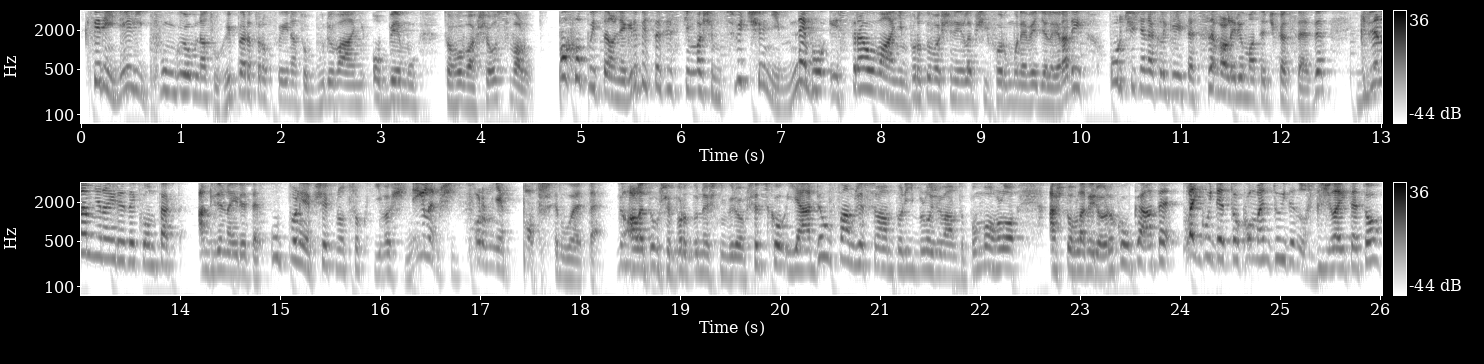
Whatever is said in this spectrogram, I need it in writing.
který nejlíp fungují na tu hypertrofii, na to budování objemu toho vašeho svalu. Pochopitelně, kdybyste si s tím vaším cvičením nebo i stravováním pro tu vaši nejlepší formu nevěděli rady, určitě naklikejte sevalidoma.cz, kde na mě najdete kontakt a kde najdete úplně všechno, co k té vaší nejlepší formě potřebujete. No ale to už je pro to dnešní video všecko. Já doufám, že se vám to líbilo, že vám to pomohlo. Až tohle video dokoukáte, lajkujte to, komentujte to, sdílejte to.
